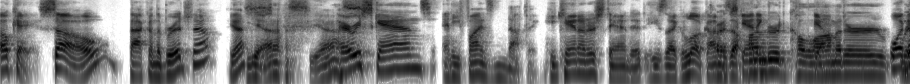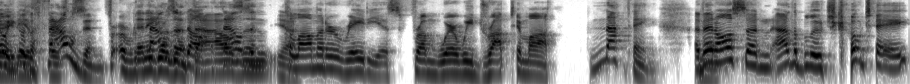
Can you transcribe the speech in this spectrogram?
Okay, so back on the bridge now. Yes. Yes. Yes. Harry scans and he finds nothing. He can't understand it. He's like, "Look, I'm a scanning hundred kilometer. Well, no, he goes a thousand, for a Then he goes a thousand, thousand, thousand yeah. kilometer radius from where we dropped him off. Nothing. And then all of a sudden, out of the blue, Chakotay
